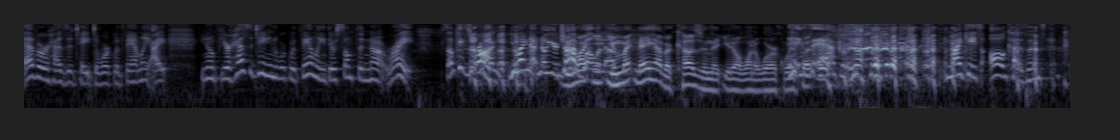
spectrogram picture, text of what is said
ever hesitate to work with family. I, you know, if you're hesitating to work with family, there's something not right. Something's wrong. You might not know your job You, might, well you, enough. you might, may have a cousin that you don't want to work with. but- exactly. In my case, all cousins.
